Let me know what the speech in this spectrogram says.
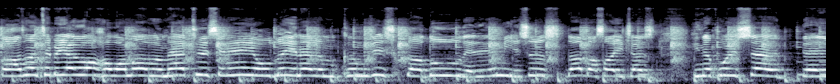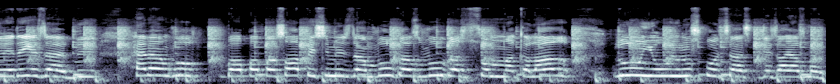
Gaziantep'e gel la havanı alırım. Her türlü seni yolda yenerim. Kırmızı ışıklar doğru dedim. Yeşil ışıklar basar içeriz. Yine polisler devrede gezer. Bir, hemen vur ba, ba, basar peşimizden. Vur gaz vur gaz sonuna kadar. Durun yolunuz polisler ceza yazmayın.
